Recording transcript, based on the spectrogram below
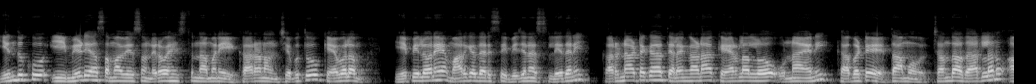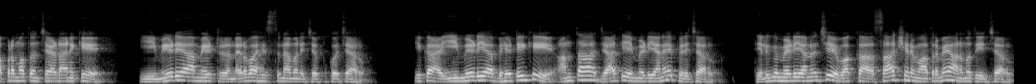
ఎందుకు ఈ మీడియా సమావేశం నిర్వహిస్తున్నామని కారణం చెబుతూ కేవలం ఏపీలోనే మార్గదర్శి బిజినెస్ లేదని కర్ణాటక తెలంగాణ కేరళలో ఉన్నాయని కాబట్టే తాము చందాదారులను అప్రమత్తం చేయడానికే ఈ మీడియా మీట్ నిర్వహిస్తున్నామని చెప్పుకొచ్చారు. ఇక ఈ మీడియా భేటీకి అంతా జాతీయ మీడియానే పిలిచారు. తెలుగు మీడియా నుంచి ఒక్క సాక్షిని మాత్రమే అనుమతించారు.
